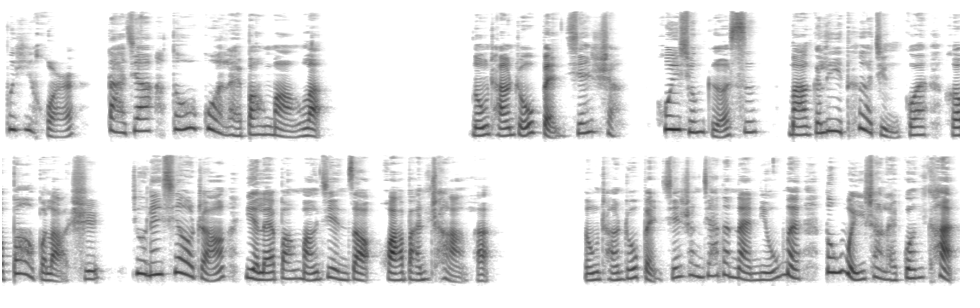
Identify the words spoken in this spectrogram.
不一会儿，大家都过来帮忙了。农场主本先生、灰熊格斯、玛格丽特警官和鲍勃老师，就连校长也来帮忙建造滑板场了。农场主本先生家的奶牛们都围上来观看。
